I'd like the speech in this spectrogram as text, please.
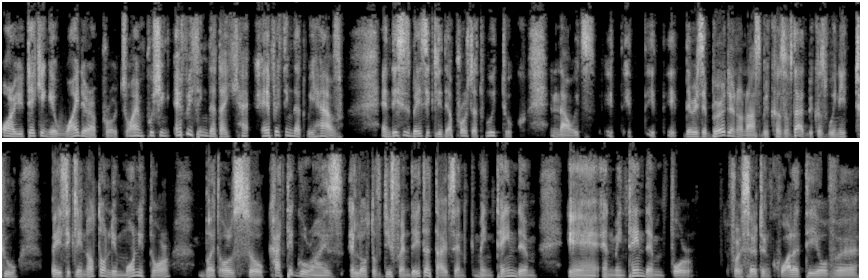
Or are you taking a wider approach? So i'm pushing everything that i ha- everything that we have. And this is basically the approach that we took. And now it's it, it, it, it, there is a burden on us because of that, because we need to basically not only monitor but also categorize a lot of different data types and maintain them uh, and maintain them for for a certain quality of uh,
